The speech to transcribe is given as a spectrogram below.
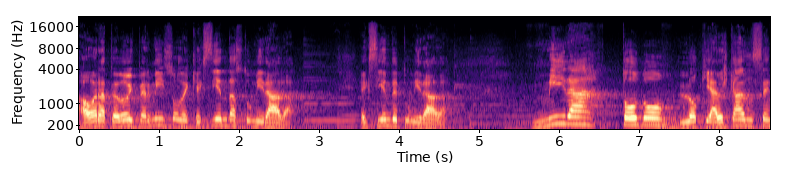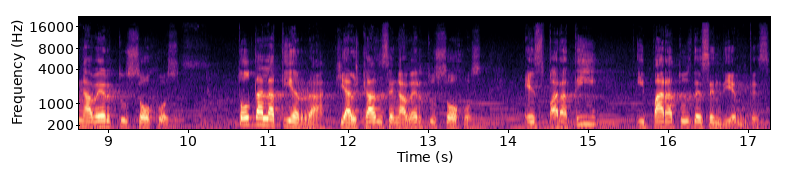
Ahora te doy permiso de que extiendas tu mirada. Extiende tu mirada. Mira todo lo que alcancen a ver tus ojos. Toda la tierra que alcancen a ver tus ojos es para ti y para tus descendientes.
